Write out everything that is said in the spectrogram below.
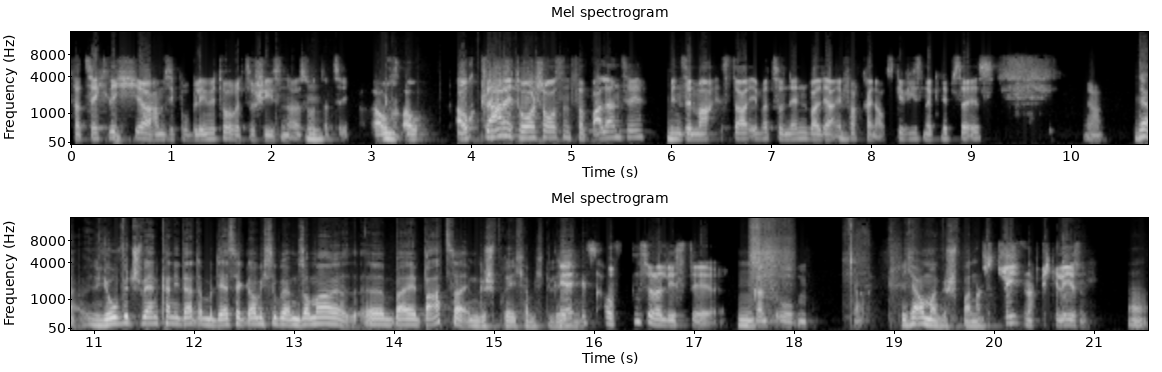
tatsächlich ja, haben sie Probleme, Tore zu schießen. Also mhm. tatsächlich auch, auch, auch klare Torchancen verballern sie. Benzema ist da immer zu nennen, weil der einfach kein ausgewiesener Knipser ist. Ja. Ja, Jovic wäre ein Kandidat, aber der ist ja, glaube ich, sogar im Sommer äh, bei Barca im Gespräch, habe ich gelesen. Der ist auf unserer Liste hm. ganz oben. Ja. Bin ich auch mal gespannt. Hab ich gelesen, habe ich gelesen. Ja.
